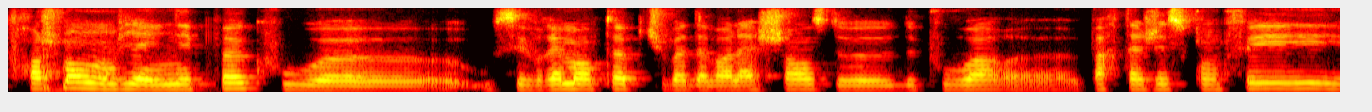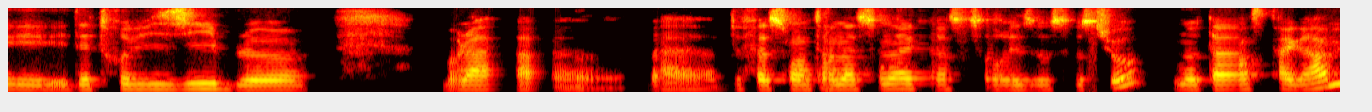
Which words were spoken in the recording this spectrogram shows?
franchement, on vit à une époque où, où, c'est vraiment top, tu vois, d'avoir la chance de, de pouvoir partager ce qu'on fait et d'être visible, voilà, bah, de façon internationale grâce aux réseaux sociaux, notamment Instagram.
